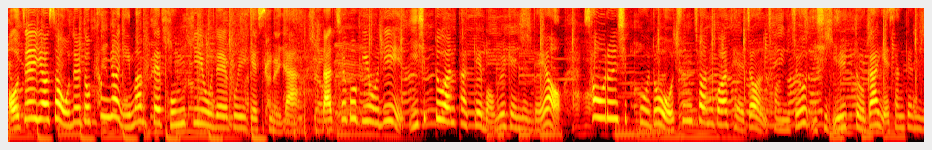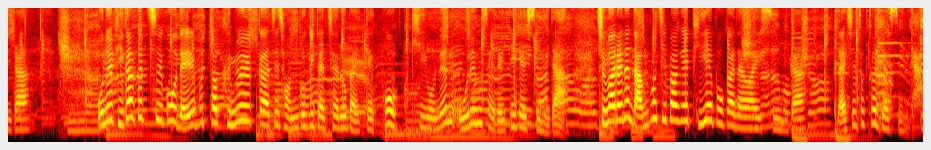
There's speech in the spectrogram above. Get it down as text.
어제에 이어서 오늘도 평년 이맘때 봄 기온을 보이겠습니다. 낮 최고 기온이 20도 안팎에 머물겠는데요. 서울은 19도, 춘천과 대전, 전주 21도가 예상됩니다. 오늘 비가 그치고 내일부터 금요일까지 전국이 대체로 맑겠고 기온은 오름세를 띠겠습니다. 주말에는 남부지방에 비 예보가 나와 있습니다. 날씨 톡톡이었습니다.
